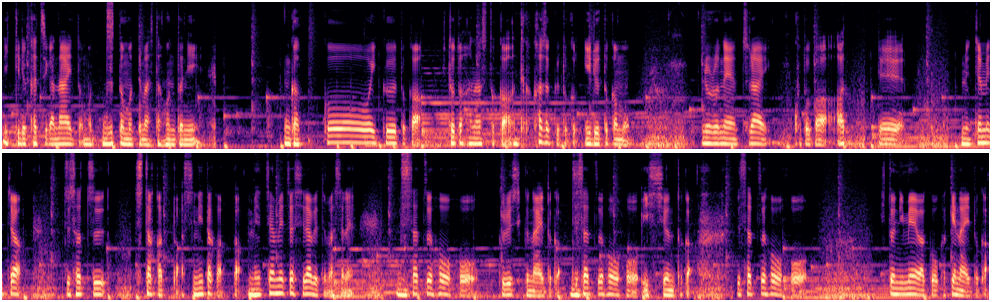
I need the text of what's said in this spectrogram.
生きる価値がないと思ってずっと思ってました本当に。学校行くとか人と話すとかてか家族とかいるとかもいろいろね辛いことがあってめちゃめちゃ自殺したかった死にたかった。めちゃめちゃ調べてましたね。自殺方法苦しくないとか自殺方法一瞬とか 自殺方法人に迷惑をかけないとか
